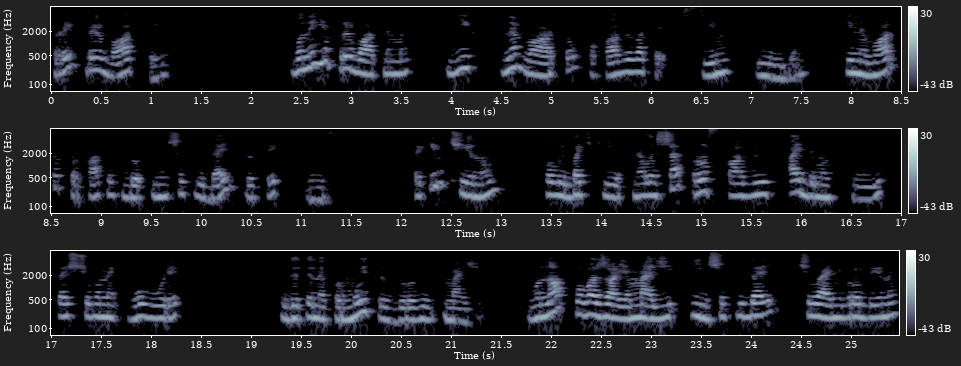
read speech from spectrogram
прикривати. Вони є приватними, їх не варто показувати всім людям. І не варто торкатись до інших людей до цих місць. Таким чином, коли батьки не лише розказують, а й демонструють те, що вони говорять, у дитини формуються здорові межі. Вона поважає межі інших людей, членів родини,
